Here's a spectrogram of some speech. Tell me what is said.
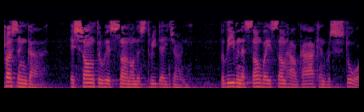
trusts in God is shown through his son on this three day journey believing that some way, somehow, God can restore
